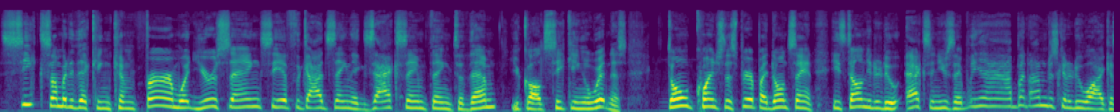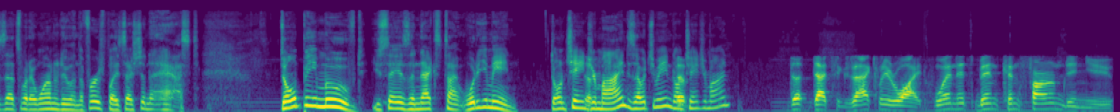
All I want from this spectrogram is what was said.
Seek somebody that can confirm what you're saying. See if the God's saying the exact same thing to them. You called seeking a witness. Don't quench the spirit by don't saying he's telling you to do X and you say, well, yeah, but I'm just going to do Y because that's what I want to do in the first place. I shouldn't have asked. Don't be moved. You say is the next time. What do you mean? Don't change your mind? Is that what you mean? Don't change your mind? Th- that's exactly right. When it's been confirmed in you,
